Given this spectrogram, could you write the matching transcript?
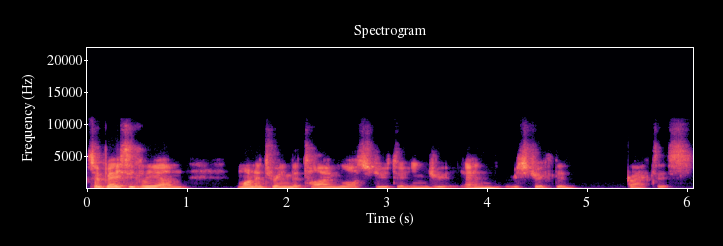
So basically, I'm monitoring the time lost due to injury and restricted practice.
